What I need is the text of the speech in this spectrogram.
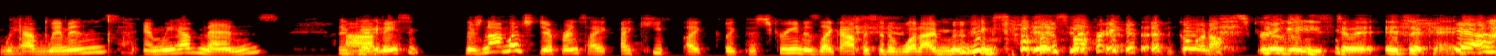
We have women's and we have men's. Uh, okay. uh, basic there's not much difference. I, I keep like like the screen is like opposite of what I'm moving, so sorry if they're going off screen. You'll get used to it. It's okay. Yeah.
